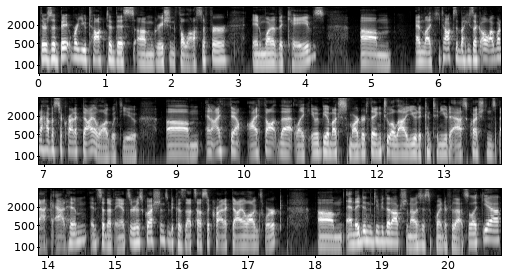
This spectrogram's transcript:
there's a bit where you talk to this um, Grecian philosopher in one of the caves, um, and like he talks about, he's like, "Oh, I want to have a Socratic dialogue with you," um, and I thought I thought that like it would be a much smarter thing to allow you to continue to ask questions back at him instead of answer his questions because that's how Socratic dialogues work. Um, and they didn't give you that option. I was disappointed for that. So like, yeah,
